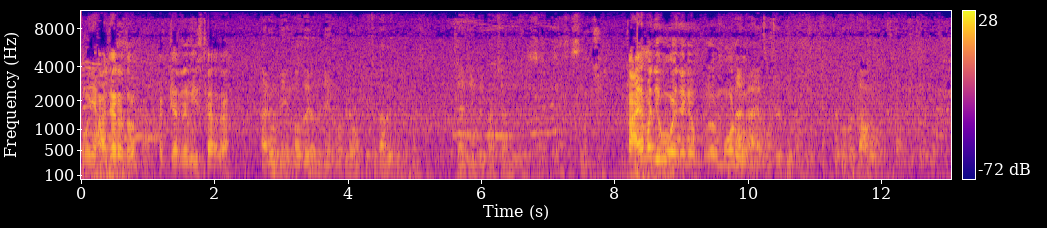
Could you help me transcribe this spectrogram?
હું અહીંયા હાજર હતો. અગિયાર ને વીસ થયા હતા. અરે હું બેંકમાં ગયો તો બેંકમાં પેલા ઓફિસ કામ જ કર્યું પછી. ત્યાં જઈને પછી પાછા આવી કાયમ જ એવું હોય છે કે મોડું? કાયમ મોડું કામ કરતું ખબર કામ હોય કામ કર્યું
